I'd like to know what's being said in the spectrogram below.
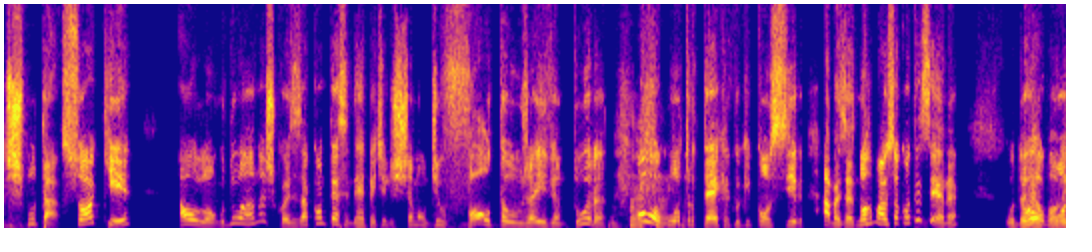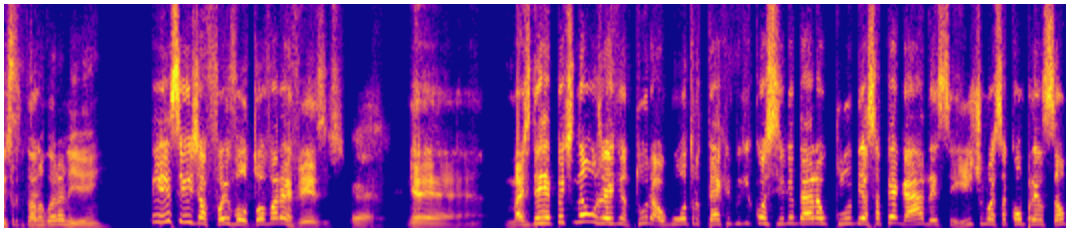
disputar. Só que ao longo do ano as coisas acontecem. De repente eles chamam de volta o Jair Ventura ou algum outro técnico que consiga. Ah, mas é normal isso acontecer, né? O Daniel Paulista está no Guarani, hein? Esse aí já foi e voltou várias vezes. É. é. Mas, de repente, não o Jair Ventura, algum outro técnico que consiga dar ao clube essa pegada, esse ritmo, essa compreensão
